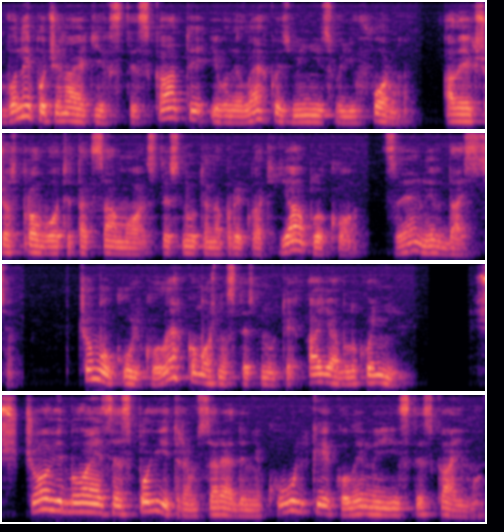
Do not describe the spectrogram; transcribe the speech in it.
Вони починають їх стискати і вони легко змінюють свою форму. Але якщо спробувати так само стиснути, наприклад, яблуко, це не вдасться. Чому кульку легко можна стиснути, а яблуко ні? Що відбувається з повітрям всередині кульки, коли ми її стискаємо?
